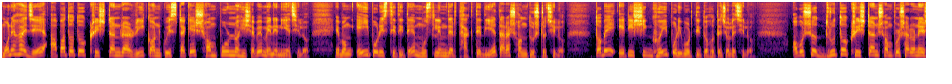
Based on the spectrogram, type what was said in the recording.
মনে হয় যে আপাতত খ্রিস্টানরা রিকনকুইস্টাকে সম্পূর্ণ হিসেবে মেনে নিয়েছিল এবং এই পরিস্থিতিতে মুসলিমদের থাকতে দিয়ে তারা সন্তুষ্ট ছিল। তবে এটি শীঘ্রই পরিবর্তিত হতে চলেছিল। অবশ্য দ্রুত খ্রিস্টান সম্প্রসারণের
